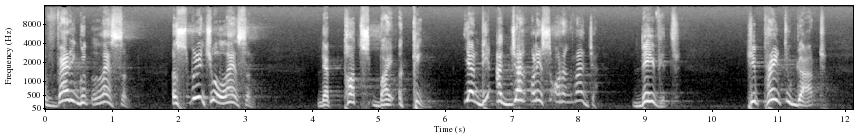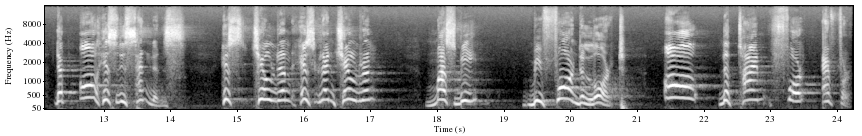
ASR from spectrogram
a very good lesson, a spiritual lesson that taught by a king yang diajar oleh seorang raja, David. He prayed to God that all his descendants, his children, his grandchildren, must be before the Lord all the time forever,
